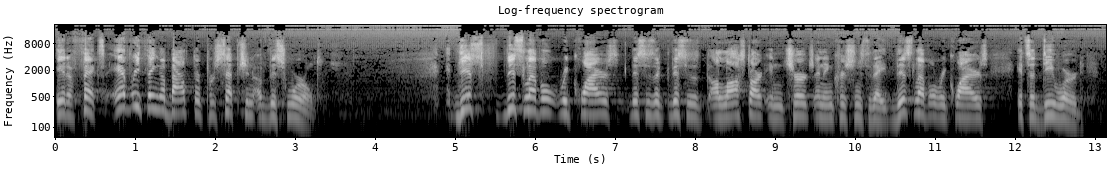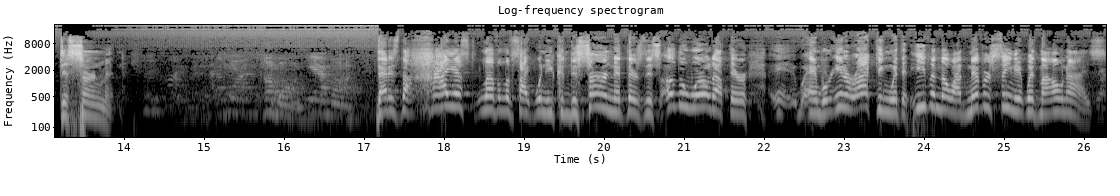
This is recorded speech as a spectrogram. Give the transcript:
it affects everything about their perception of this world. This, this level requires, this is, a, this is a lost art in church and in Christians today. This level requires, it's a D word, discernment. That is the highest level of sight when you can discern that there's this other world out there eh, and we're interacting with it, even though I've never seen it with my own eyes.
